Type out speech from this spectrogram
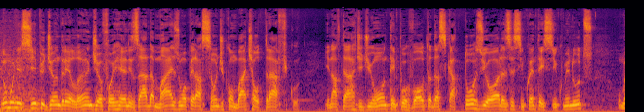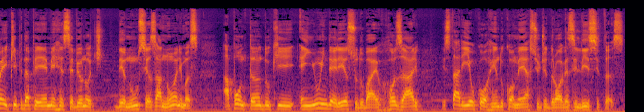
no município de Andrelândia foi realizada mais uma operação de combate ao tráfico. E na tarde de ontem, por volta das 14 horas e 55 minutos, uma equipe da PM recebeu denúncias anônimas apontando que em um endereço do bairro Rosário estaria ocorrendo comércio de drogas ilícitas.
